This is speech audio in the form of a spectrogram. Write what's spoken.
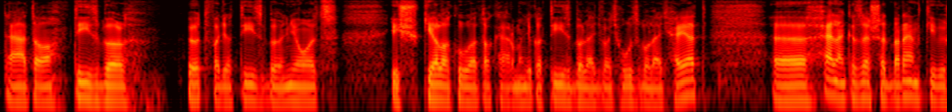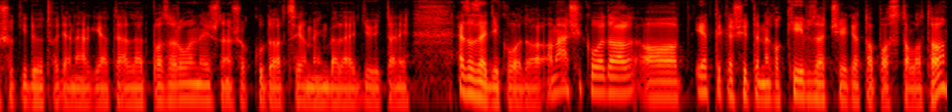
Tehát a 10-ből 5 vagy a 10-ből 8 is kialakulhat akár mondjuk a 10-ből egy vagy 20-ból egy helyet. Ellenkező esetben rendkívül sok időt vagy energiát el lehet pazarolni, és nagyon sok kudarc élményt be lehet gyűjteni. Ez az egyik oldal. A másik oldal a értékesítőnek a képzettsége, tapasztalata,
